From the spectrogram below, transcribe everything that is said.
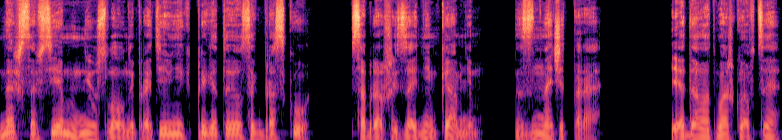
Наш совсем неусловный противник приготовился к броску, собравшись за одним камнем. Значит, пора. Я дал отмашку овце,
